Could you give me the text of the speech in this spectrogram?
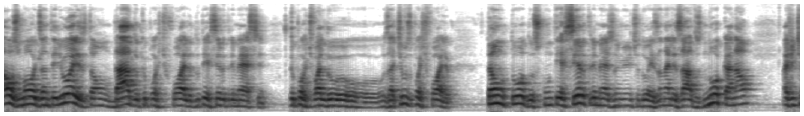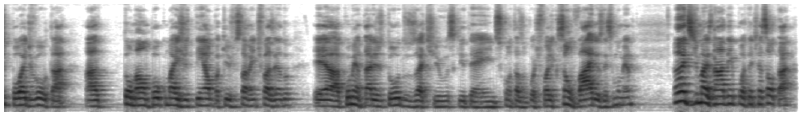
aos moldes anteriores, então, dado que o portfólio do terceiro trimestre, do portfólio do, os ativos do portfólio estão todos com o terceiro trimestre de 2022 analisados no canal, a gente pode voltar a tomar um pouco mais de tempo aqui justamente fazendo é, comentário de todos os ativos que têm descontados no portfólio, que são vários nesse momento. Antes de mais nada, é importante ressaltar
